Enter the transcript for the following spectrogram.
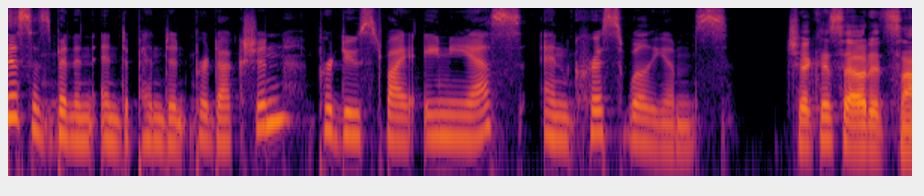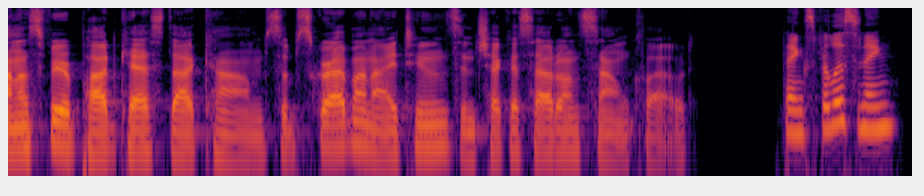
This has been an independent production produced by Amy S. and Chris Williams. Check us out at sonospherepodcast.com, subscribe on iTunes, and check us out on SoundCloud. Thanks for listening.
